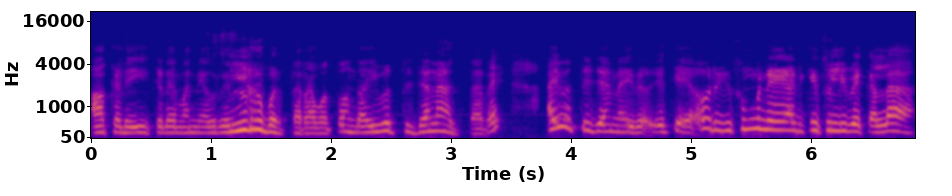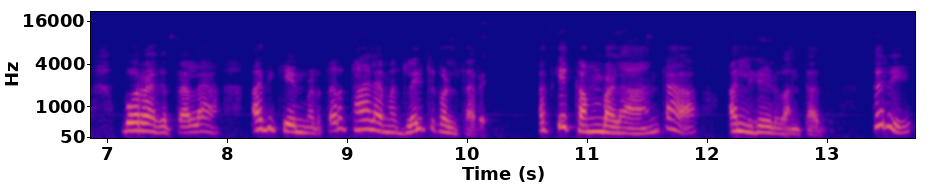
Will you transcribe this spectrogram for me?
ಆ ಕಡೆ ಈ ಕಡೆ ಮನೆಯವರೆಲ್ಲರೂ ಬರ್ತಾರೆ ಅವತ್ತು ಒಂದು ಐವತ್ತು ಜನ ಆಗ್ತಾರೆ. ಐವತ್ತು ಜನ ಇರೋದಕ್ಕೆ ಅವರಿಗೆ ಸುಮ್ಮನೆ ಅಡಿಕೆ ಸುಲಿಬೇಕಲ್ಲ, ಬೋರ್ ಆಗುತ್ತಲ್ಲ, ಅದಕ್ಕೆ ಏನು ಮಾಡ್ತಾರೆ, ತಾಳೆ ಮೊದಲೇ ಇಟ್ಕೊಳ್ತಾರೆ. ಅದಕ್ಕೆ ಕಂಬಳ ಅಂತ ಅಲ್ಲಿ ಹೇಳುವಂಥದ್ದು. ಸರಿ,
